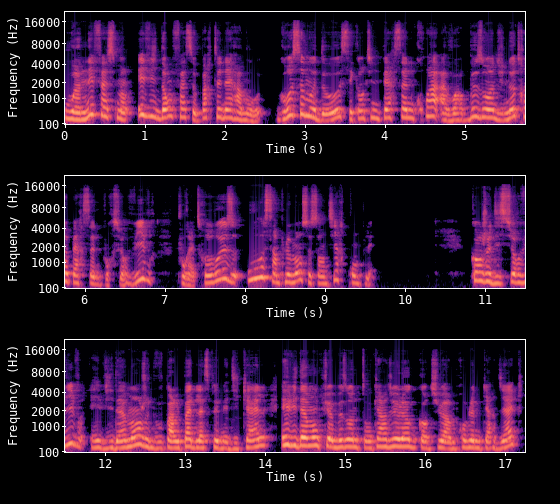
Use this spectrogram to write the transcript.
ou un effacement évident face au partenaire amoureux. Grosso modo, c'est quand une personne croit avoir besoin d'une autre personne pour survivre, pour être heureuse ou simplement se sentir complet. Quand je dis survivre, évidemment, je ne vous parle pas de l'aspect médical. Évidemment que tu as besoin de ton cardiologue quand tu as un problème cardiaque,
